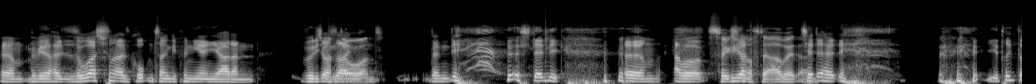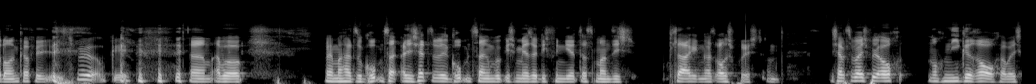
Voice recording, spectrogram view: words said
Ähm, wenn wir halt sowas schon als Gruppenzwang definieren, ja, dann würde ich auch sagen, Andauernd. dann ständig. ähm, aber Das fängt schon auf der Arbeit ich an. hätte halt, ihr trinkt doch noch einen Kaffee. Ich schwöre, okay. ähm, aber wenn man halt so Gruppenzwang, also ich hätte Gruppenzwang wirklich mehr so definiert, dass man sich klar gegen was ausspricht. Und Ich habe zum Beispiel auch noch nie geraucht, aber ich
